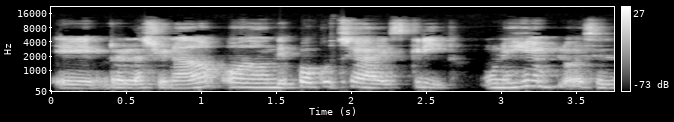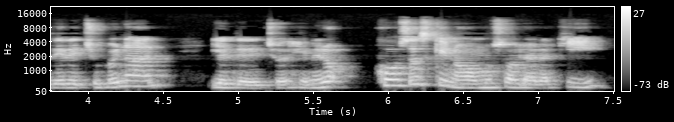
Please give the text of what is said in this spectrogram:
eh, relacionado o donde poco se ha escrito. Un ejemplo es el derecho penal y el derecho de género, cosas que no vamos a hablar aquí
